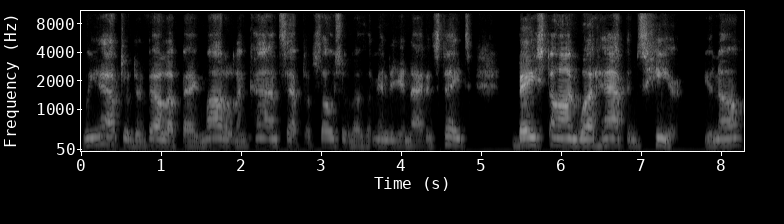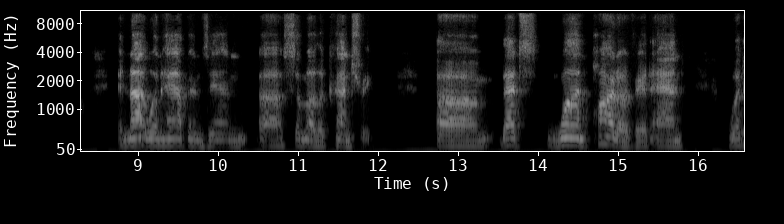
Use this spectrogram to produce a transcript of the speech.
we have to develop a model and concept of socialism in the United States based on what happens here, you know, and not what happens in uh, some other country. Um, that's one part of it. And what,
